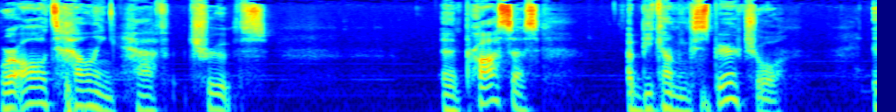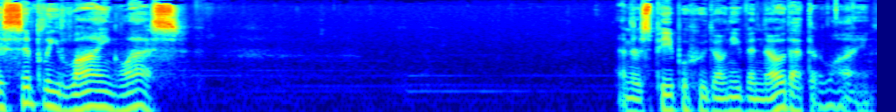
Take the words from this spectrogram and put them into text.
We're all telling half truths. And the process of becoming spiritual is simply lying less. And there's people who don't even know that they're lying.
